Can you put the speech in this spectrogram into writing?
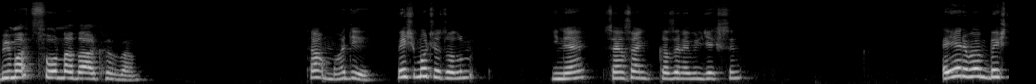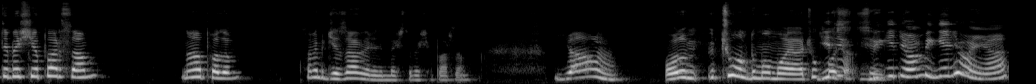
Bir maç sonra daha kazan. Tamam hadi. 5 maç atalım. Yine sen sen kazanabileceksin. Eğer ben 5'te 5 yaparsam ne yapalım? Sana bir ceza verelim 5'te 5 yaparsam. Ya Oğlum 3 oldum ama ya. Çok gidiyor, basit. bir gidiyorsun bir geliyorsun ya.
